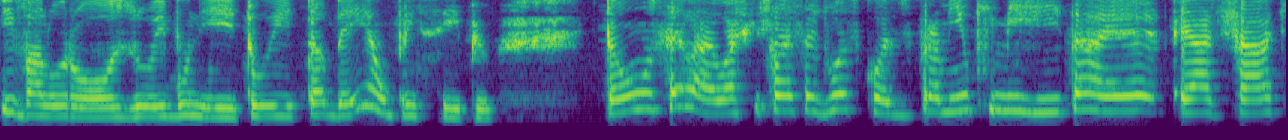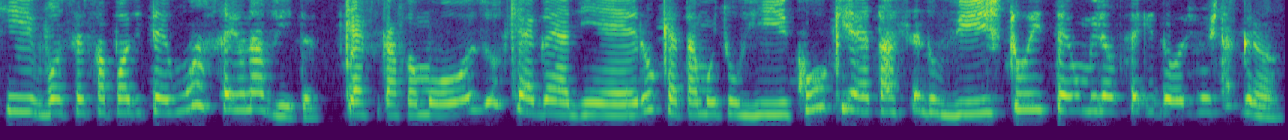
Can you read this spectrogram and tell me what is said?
e valoroso e bonito, e também é um princípio Então, sei lá, eu acho que são essas duas coisas. Para mim, o que me irrita é, é achar que você só pode ter um anseio na vida. Quer ficar famoso, quer ganhar dinheiro, quer estar tá muito rico, quer estar tá sendo visto e ter um milhão de seguidores no Instagram.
